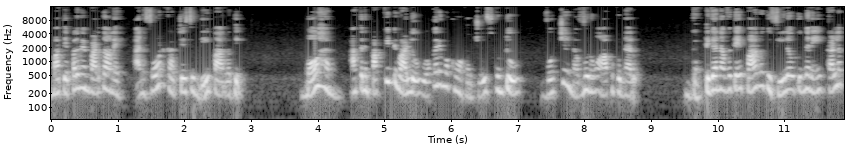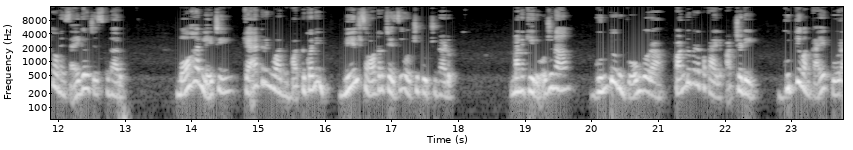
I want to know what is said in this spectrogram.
మా తిప్పలు మేం పడతాంలే అని ఫోన్ కట్ చేసింది పార్వతి. మోహన్ అతని పక్కింటి వాళ్ళు ఒకరి ముఖం ఒకరు చూసుకుంటూ వచ్చే నవ్వును ఆపుకున్నారు. గట్టిగా నవ్వితే పార్వతి ఫీల్ అవుతుందని కళ్ళతోనే సైగలు చేసుకున్నారు. మోహన్ లేచి క్యాటరింగ్ వాడిని పట్టుకొని మీల్స్ ఆర్డర్ చేసి వచ్చి కూర్చున్నాడు. మనకి ఈ రోజున గుంటూరు గోంగూర పండు మిరపకాయల పచ్చడి గుత్తి వంకాయ కూర.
